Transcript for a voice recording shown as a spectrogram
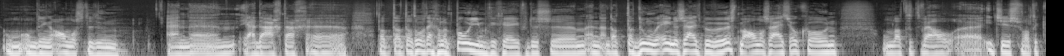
om, om dingen anders te doen. En uh, ja, daar, daar, uh, dat, dat, wordt echt wel een podium gegeven. Dus, uh, en dat, dat doen we enerzijds bewust, maar anderzijds ook gewoon omdat het wel iets is wat ik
